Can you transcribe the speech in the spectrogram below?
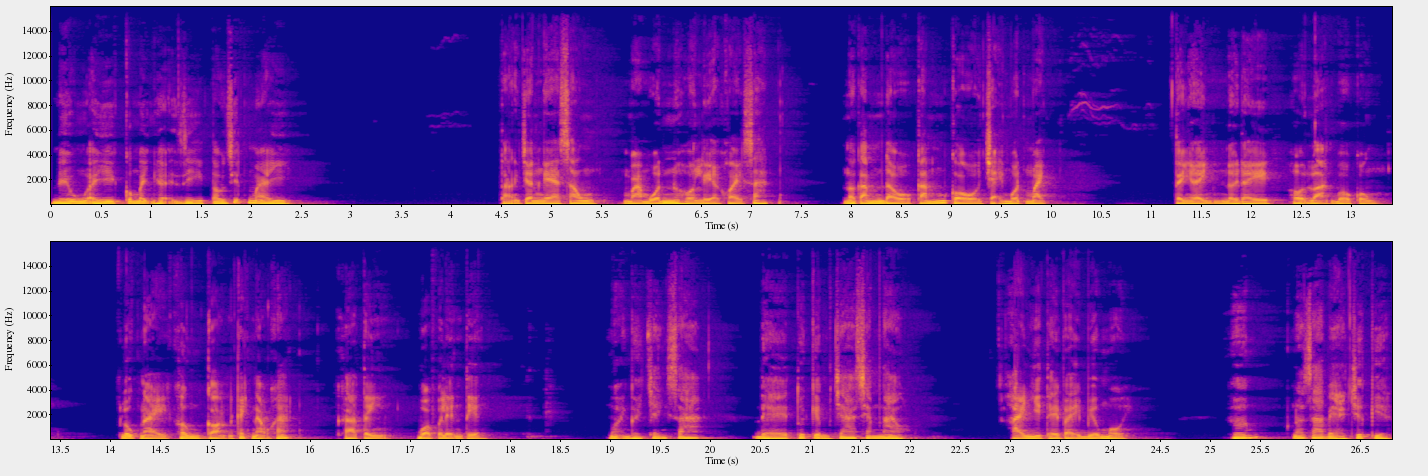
Nếu ông ấy có mệnh hệ gì tao giết mày. Thằng Trần nghe xong Mà muốn hồn lìa khỏi xác. Nó cắm đầu cắm cổ chạy một mạch. Tình hình nơi đây hỗn loạn vô cùng. Lúc này không còn cách nào khác, Khả tình buộc phải lên tiếng. Mọi người tránh xa Để tôi kiểm tra xem nào. Ai như thế vậy biểu môi. Gớm Nó ra vẻ trước kìa.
